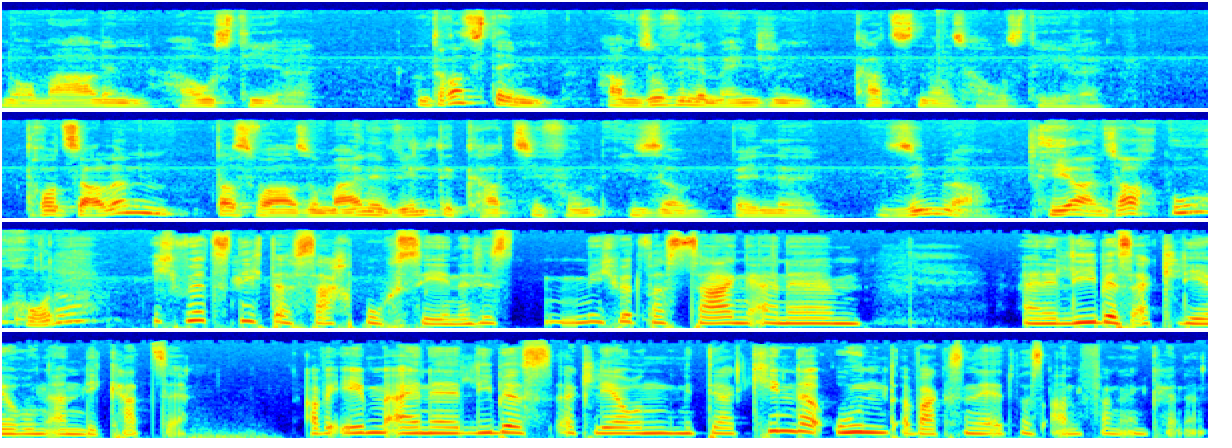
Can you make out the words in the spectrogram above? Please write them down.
normalen Haustiere. Und trotzdem haben so viele Menschen Katzen als Haustiere. Trotz allem, das war also meine wilde Katze von Isabelle Simler. Hier ein Sachbuch, oder? ich würde es nicht als Sachbuch sehen. Es ist, ich würde fast sagen, eine, eine Liebeserklärung an die Katze. Aber eben eine Liebeserklärung, mit der Kinder und Erwachsene etwas anfangen können.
